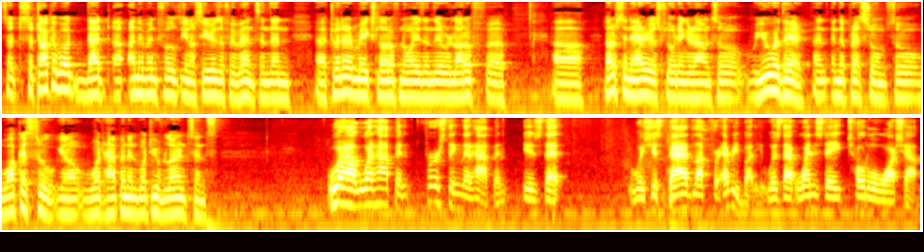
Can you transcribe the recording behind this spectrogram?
So so talk about that uh, uneventful you know series of events, and then uh, Twitter makes a lot of noise, and there were a lot of uh, uh, lot of scenarios floating around. So you were there in, in, the press room. So walk us through, you know, what happened and what you've learned since. Well, what happened first thing that happened is that was just bad luck for everybody was that Wednesday total washout.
